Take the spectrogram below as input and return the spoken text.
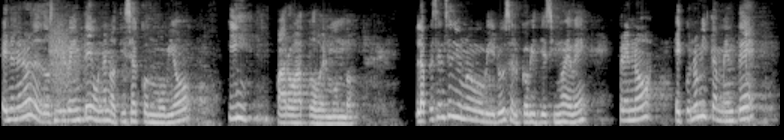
En enero de 2020 una noticia conmovió y paró a todo el mundo. La presencia de un nuevo virus, el COVID-19, frenó económicamente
